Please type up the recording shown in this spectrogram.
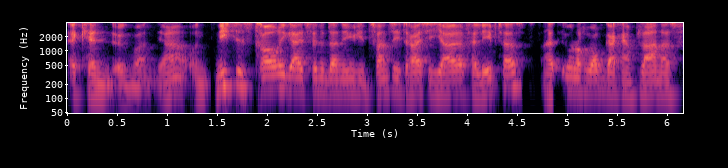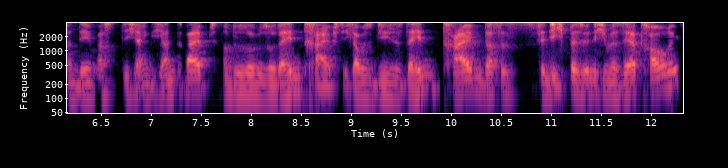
erkennen irgendwann. Ja, und nichts ist trauriger, als wenn du dann irgendwie 20, 30 Jahre verlebt hast und halt immer noch überhaupt gar keinen Plan hast von dem, was dich eigentlich antreibt und du sowieso dahin treibst. Ich glaube, so dieses Dahintreiben, das ist, finde ich persönlich immer sehr traurig.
